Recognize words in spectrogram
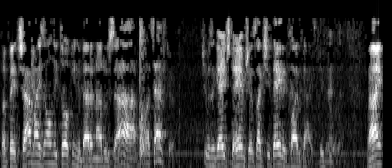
But Beit Shammai is only talking about an arusa. Well, that's hefker. She was engaged to him. She was like she dated five guys. Exactly. Right?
